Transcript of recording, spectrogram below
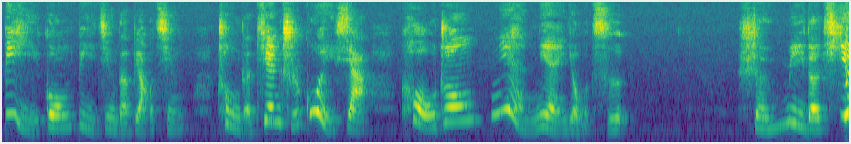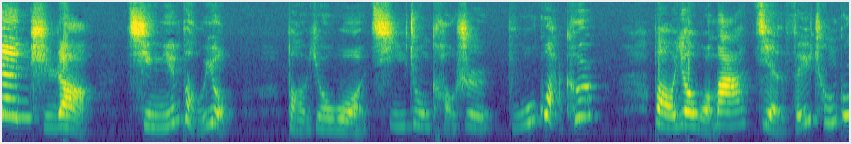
毕恭毕敬的表情，冲着天池跪下，口中念念有词：“神秘的天池啊，请您保佑，保佑我期中考试不挂科，保佑我妈减肥成功，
